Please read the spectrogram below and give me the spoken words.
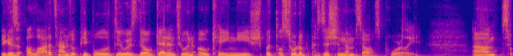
Because a lot of times what people will do is they'll get into an okay niche, but they'll sort of position themselves poorly. Um, so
